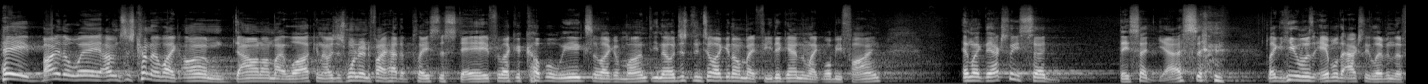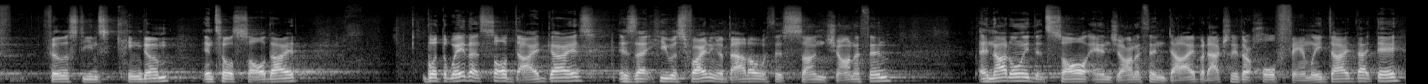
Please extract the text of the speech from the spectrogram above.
hey, by the way, I was just kind of like um down on my luck, and I was just wondering if I had a place to stay for like a couple weeks or like a month, you know, just until I get on my feet again, and like we'll be fine. And like they actually said, they said yes. like he was able to actually live in the Philistines' kingdom until Saul died. But the way that Saul died, guys, is that he was fighting a battle with his son Jonathan and not only did Saul and Jonathan die, but actually their whole family died that day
